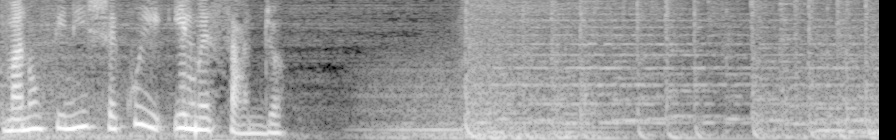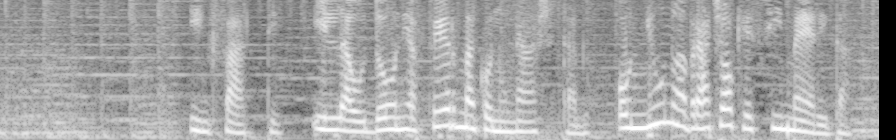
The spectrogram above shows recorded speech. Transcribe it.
Ma non finisce qui il messaggio. Infatti, il Laudoni afferma con un hashtag, ognuno avrà ciò che si merita.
